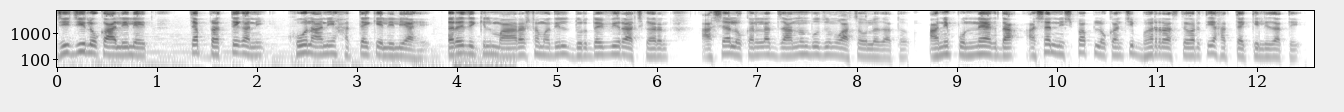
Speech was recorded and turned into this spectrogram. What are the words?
जी जी लोक आलेली आहेत त्या प्रत्येकाने खून आणि हत्या केलेली आहे. तरी देखील महाराष्ट्रामधील दुर्दैवी राजकारण अशा लोकांना जाणून बुजून वाचवलं जातं. आणि पुन्हा एकदा अशा निष्पाप लोकांची भर रस्त्यावरती हत्या केली जाते.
